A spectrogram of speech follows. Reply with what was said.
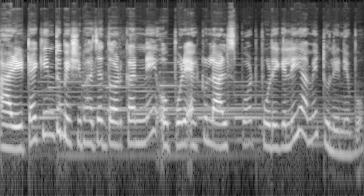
আর এটা কিন্তু বেশি ভাজার দরকার নেই, ওপরে একটু লাল স্পট পড়ে গেলেই আমি তুলে নেব।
